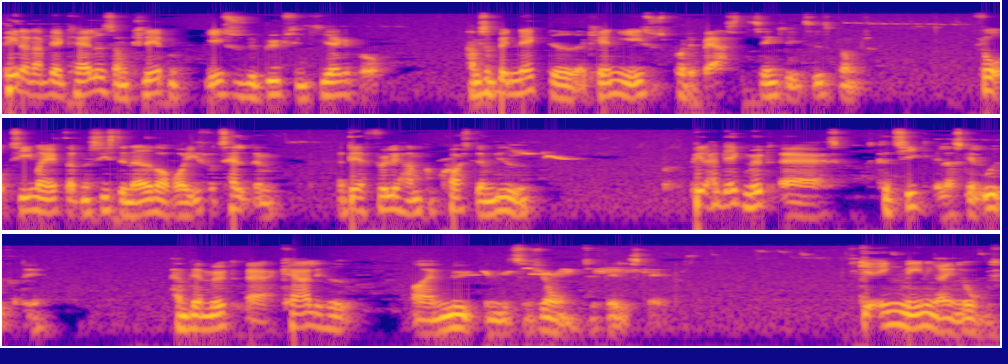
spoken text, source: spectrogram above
Peter, der bliver kaldet som klippen, Jesus vil bygge sin kirke på. Ham som benægtede at kende Jesus på det værste tænkelige tidspunkt. Få timer efter den sidste nadver, hvor Jesus fortalte dem, at det at følge ham kunne koste dem livet. Peter han bliver ikke mødt af kritik eller skæld ud for det. Han bliver mødt af kærlighed og en ny invitation til fællesskab giver ingen mening rent logisk.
